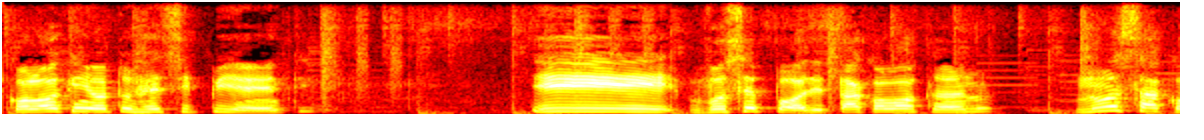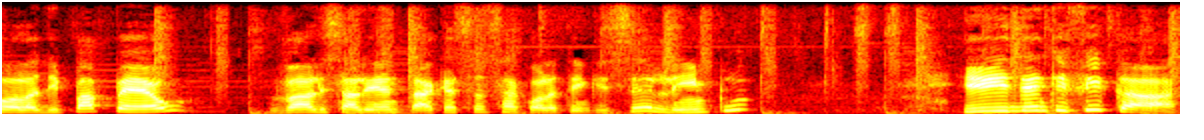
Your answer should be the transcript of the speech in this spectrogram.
coloque em outro recipiente E você pode estar tá colocando numa sacola de papel. Vale salientar que essa sacola tem que ser limpo e identificar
